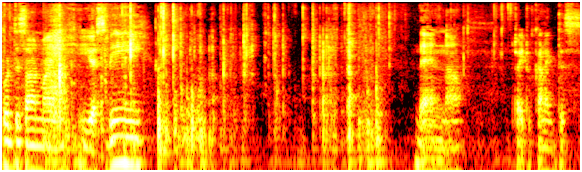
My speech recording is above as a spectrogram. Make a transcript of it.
put this on my USB then uh, try to connect this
